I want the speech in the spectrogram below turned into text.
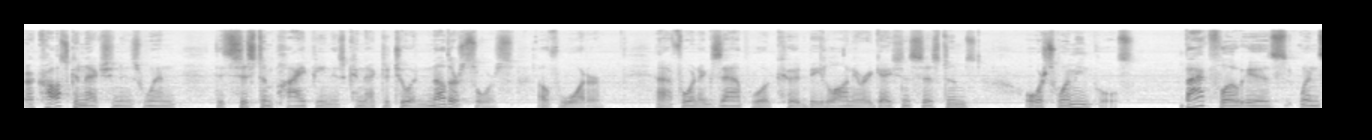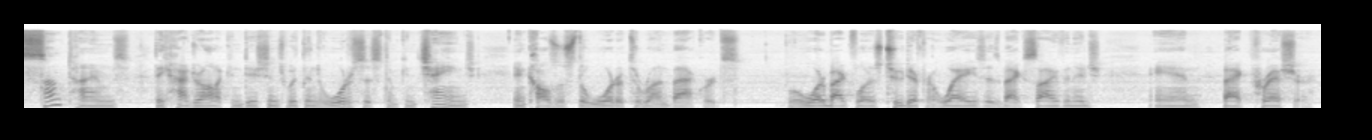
A cross connection is when the system piping is connected to another source of water. Uh, for an example, it could be lawn irrigation systems or swimming pools. Backflow is when sometimes the hydraulic conditions within the water system can change and causes the water to run backwards. Well, water backflow is two different ways, is back siphonage and back pressure.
